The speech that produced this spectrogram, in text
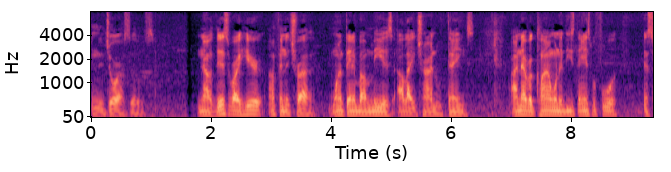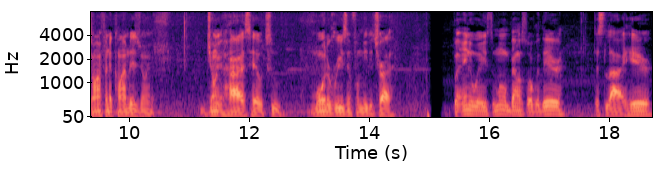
and enjoy ourselves. Now, this right here, I'm finna try. One thing about me is I like trying new things. I never climbed one of these things before, and so I'm finna climb this joint. Joint high as hell too. More the reason for me to try. But anyways, the moon bounced over there, the slide here,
